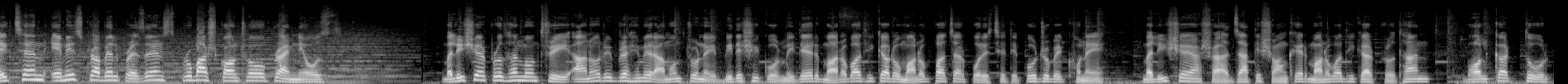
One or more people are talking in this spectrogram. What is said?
দেখছেন এমএস ট্রাভেল প্রেজেন্টস প্রবাস কণ্ঠ প্রাইম নিউজ। মালয়েশিয়ার প্রধানমন্ত্রী আনোয়ার ইব্রাহিমের আমন্ত্রণে বিদেশি কর্মীদের মানবাধিকার ও মানব পাচার পরিস্থিতি পর্যবেক্ষণে মালয়েশিয়ায় আসা জাতিসংঘের মানবাধিকার প্রধান ভলকার তুর্ক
